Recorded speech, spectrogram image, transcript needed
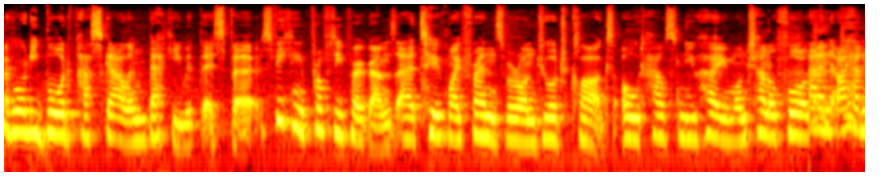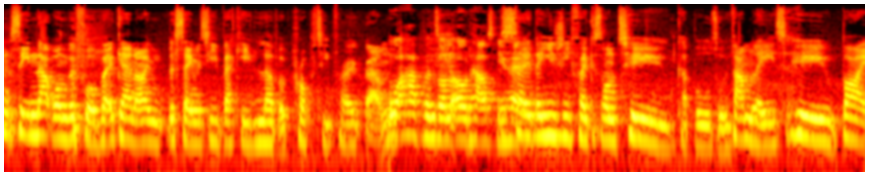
I've already bored Pascal and Becky with this, but speaking of property programs, uh, two of my friends were on George Clarke's Old House New Home on Channel 4, and I hadn't seen that one before, but again, I'm the same as you, Becky, love a property program. What happens on Old House New Home? So they usually focus on two couples or families who buy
